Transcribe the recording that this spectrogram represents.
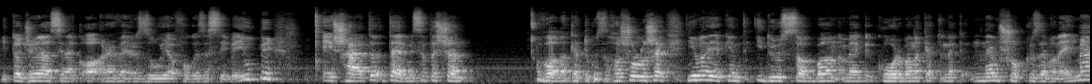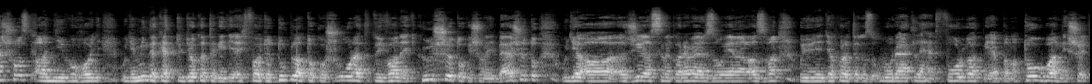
itt a JLC-nek a reverzója fog az eszébe jutni, és hát természetesen van a kettő között hasonlóság. Nyilván egyébként időszakban, meg korban a kettőnek nem sok köze van egymáshoz. Annyi, hogy ugye mind a kettő gyakorlatilag egy, egyfajta duplatokos óra, tehát hogy van egy külső tok és van egy belső tok. Ugye a GLC-nek a reverzójánál az van, hogy ugye gyakorlatilag az órát lehet forgatni ebben a tokban, és hogy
